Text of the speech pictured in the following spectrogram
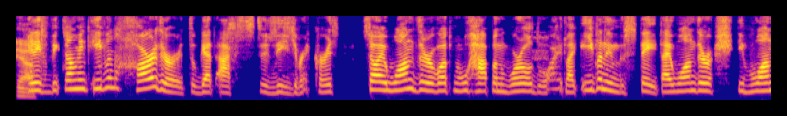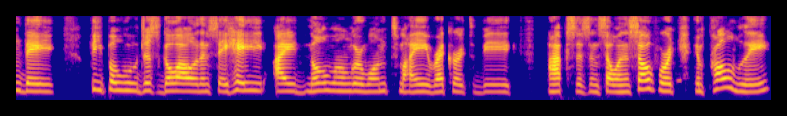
Yeah. And it's becoming even harder to get access to these records. So I wonder what will happen worldwide, like even in the state. I wonder if one day people will just go out and say, "Hey, I no longer want my record to be accessed," and so on and so forth. And probably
